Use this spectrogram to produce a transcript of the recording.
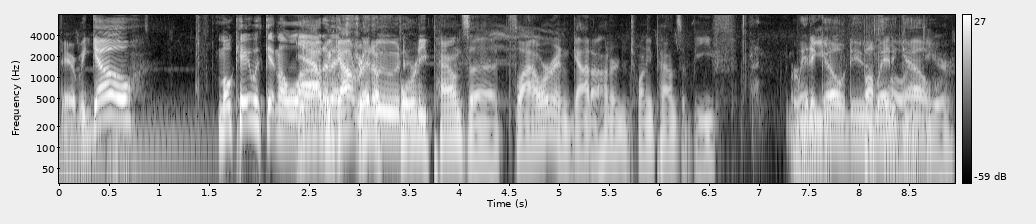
there we go. I'm okay with getting a lot of. Yeah, of we got extra rid food. of 40 pounds of flour and got 120 pounds of beef. Or Way to go, dude. Way to go. Deer.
